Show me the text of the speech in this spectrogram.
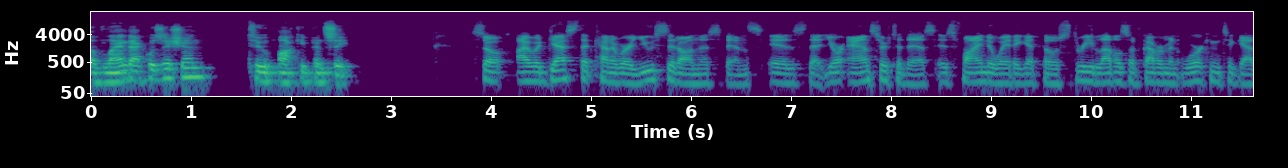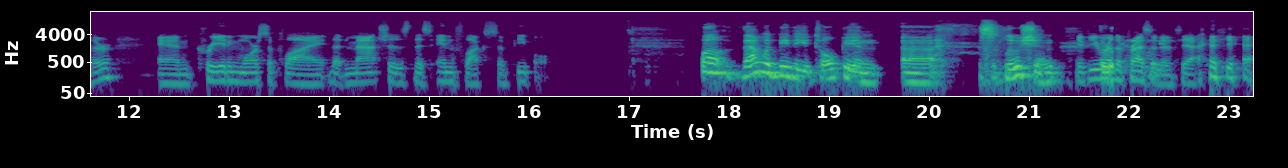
of land acquisition to occupancy. So I would guess that kind of where you sit on this, Vince, is that your answer to this is find a way to get those three levels of government working together and creating more supply that matches this influx of people. Well, that would be the utopian uh, solution. If you the were the president, yeah. yeah.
